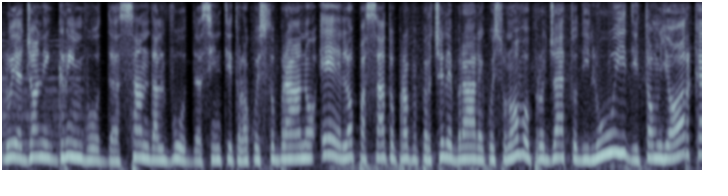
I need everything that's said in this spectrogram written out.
Lui è Johnny Greenwood, Sandalwood si intitola questo brano e l'ho passato proprio per celebrare questo nuovo progetto di lui, di Tom York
